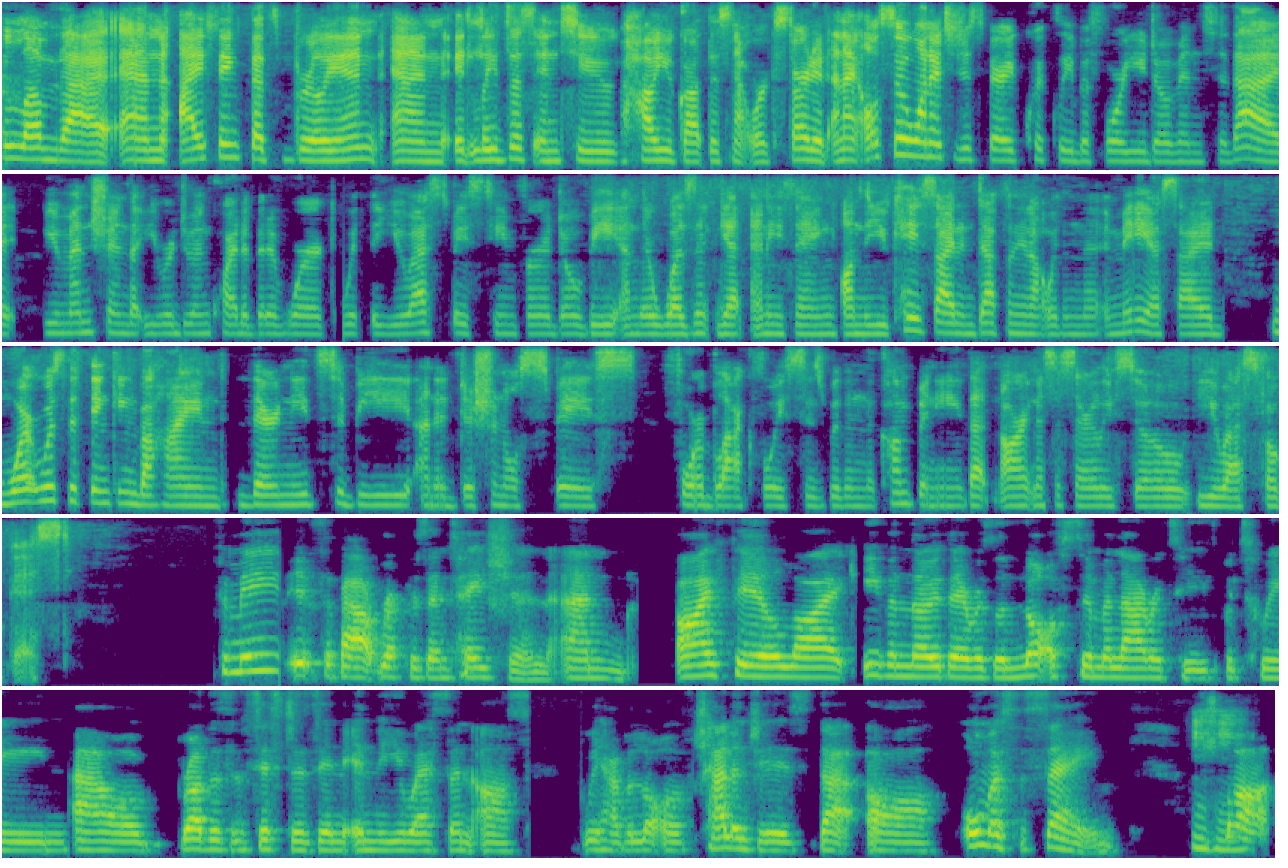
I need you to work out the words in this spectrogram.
Love that. And I think that's brilliant. And it leads us into how you got this network started. And I also wanted to just very quickly, before you dove into that, you mentioned that you were doing quite a bit of work with the US based team for Adobe, and there wasn't yet anything on the UK side and definitely not within the EMEA side. What was the thinking behind there needs to be an additional space for Black voices within the company that aren't necessarily so US focused? For me, it's about representation. And I feel like even though there is a lot of similarities between our brothers and sisters in, in the US and us, we have a lot of challenges that are almost the same. Mm-hmm. But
